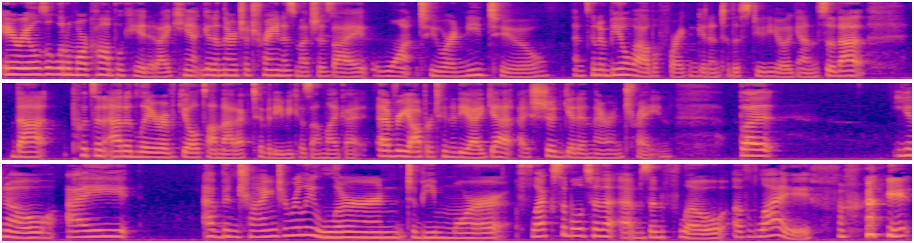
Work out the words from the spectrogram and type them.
aerial's a little more complicated. I can't get in there to train as much as I want to or need to, and it's going to be a while before I can get into the studio again. So that that puts an added layer of guilt on that activity because I'm like I, every opportunity I get, I should get in there and train. But you know, I have been trying to really learn to be more flexible to the ebbs and flow of life, right?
